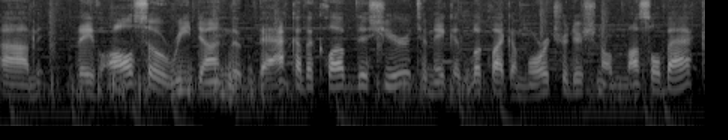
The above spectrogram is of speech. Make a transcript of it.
Um, they've also redone the back of the club this year to make it look like a more traditional muscle back.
